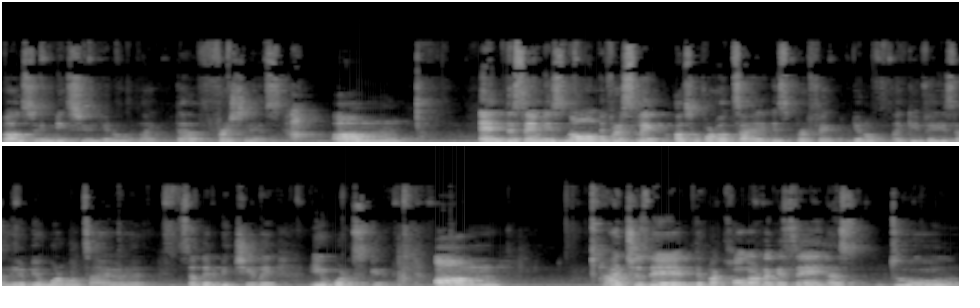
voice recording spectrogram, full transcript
but also it makes you you know like the freshness. Um and the same is not only for sleep also for outside is perfect you know like if it is a little bit warm outside or it's a little bit chilly it works good. Um I choose the, the black color, like I say, it has to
